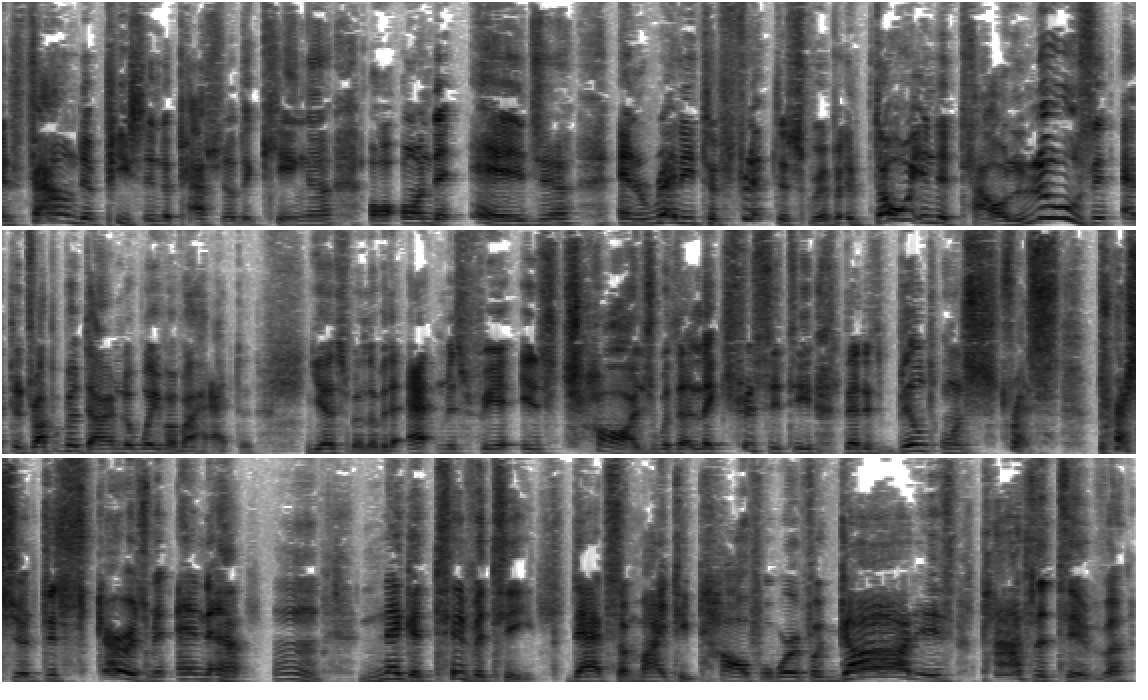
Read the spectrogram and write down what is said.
and found their peace in the pasture of the king uh, are on the edge uh, and ready to flip the script, throw in the towel, lose it at the drop of a dime, the wave of a hat. Yes, beloved, the atmosphere is charged with electricity that is built on stress, pressure, discouragement, and uh, mm, negativity. That's a mighty powerful word. For God is positive.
